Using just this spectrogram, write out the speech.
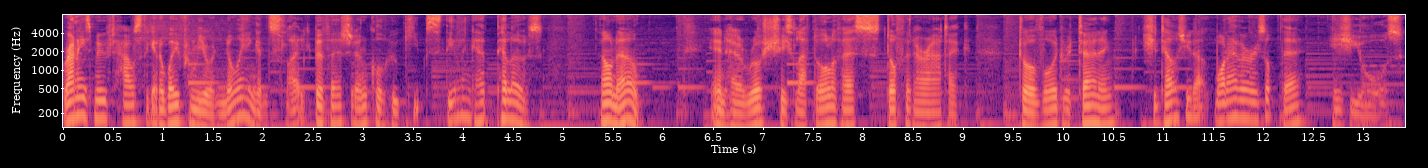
Granny's moved house to get away from your annoying and slightly perverted uncle who keeps stealing her pillows. Oh no. In her rush, she's left all of her stuff in her attic. To avoid returning, she tells you that whatever is up there is yours.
